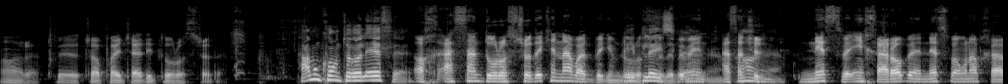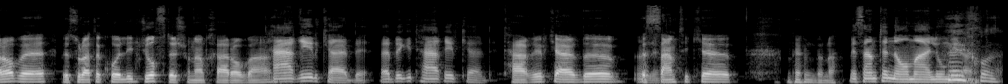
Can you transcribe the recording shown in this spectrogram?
آره تو چاپ های جدید درست شده. همون کنترل افه آخ اصلا درست شده که نباید بگیم درست شده. ببین کردن. اصلا چه. نصف این خرابه نصف اونم خرابه. به صورت کلی جفتشونم خرابن تغییر کرده. بعد بگی تغییر کرده. تغییر کرده به آره. سمتی که نمی‌دونم. به سمت نامعلومی خدا.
